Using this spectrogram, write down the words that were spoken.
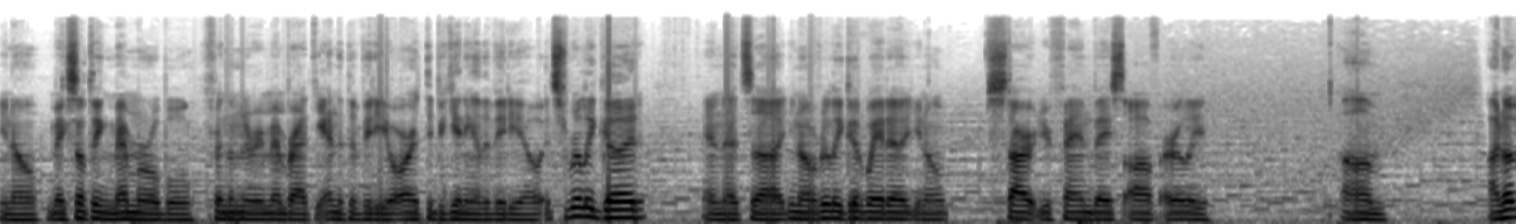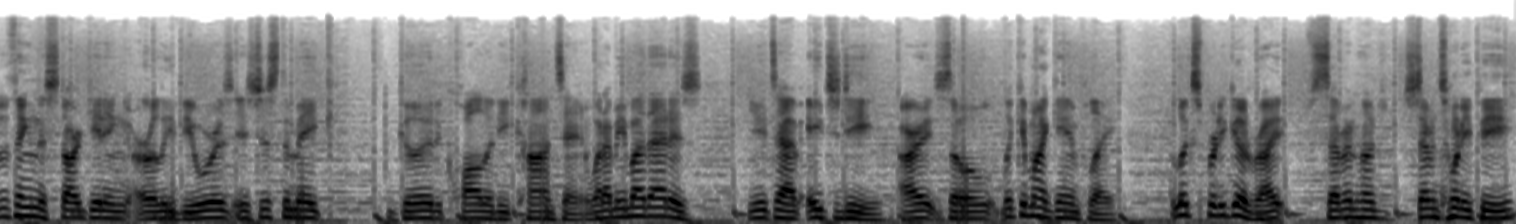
you know, make something memorable for them to remember at the end of the video or at the beginning of the video. It's really good, and that's uh, you know, a really good way to, you know, start your fan base off early. Um, another thing to start getting early viewers is just to make good quality content. What I mean by that is you need to have HD, alright? So look at my gameplay. It looks pretty good, right? 700, 720p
